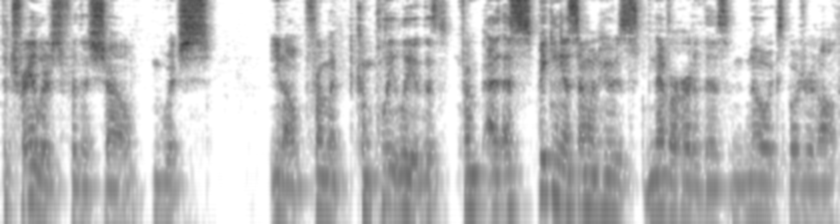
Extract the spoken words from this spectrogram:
the trailers for this show, which, you know, from a completely this from as speaking as someone who's never heard of this, no exposure at all.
